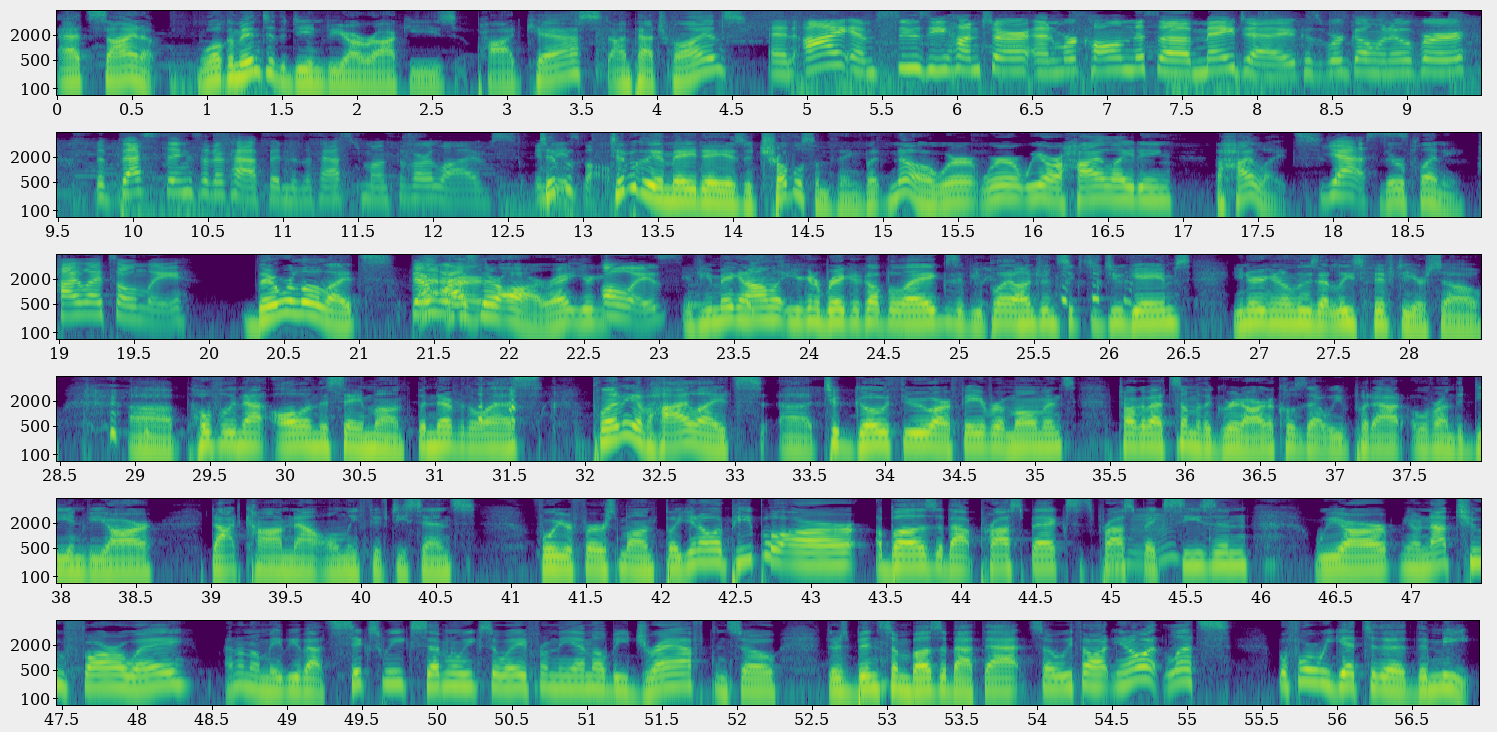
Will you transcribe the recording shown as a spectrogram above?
at sign up. Welcome into the DNVR Rockies podcast. I'm Patrick Lyons. And I am Susie Hunter, and we're calling this a May Day because we're going over the best things that have happened in the past month of our lives in Typ- baseball. Typically, a May Day is a troublesome thing, but no, we're we're we are highlighting the highlights. yes. There were plenty. Highlights only. There were lowlights, There as were. there are, right? You're Always. if you make an omelet, you're gonna break a couple eggs. If you play 162 games, you know you're gonna lose at least 50 or so. Uh, hopefully, not all in the same month, but nevertheless, plenty of highlights uh, to go through. Our favorite moments. Talk about some of the great articles that we've put out over on the DNVR.com. Now only 50 cents for your first month. But you know what? People are a buzz about prospects. It's prospect season. We are, you know, not too far away. I don't know, maybe about six weeks, seven weeks away from the MLB draft. And so there's been some buzz about that. So we thought, you know what? Let's, before we get to the, the meat,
